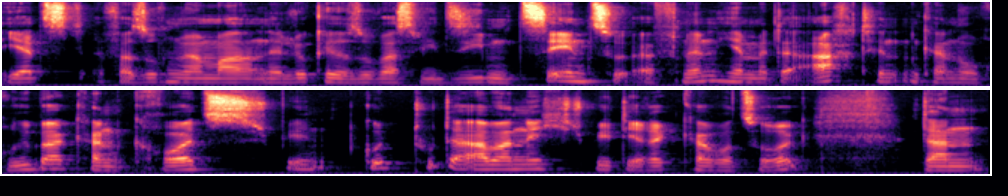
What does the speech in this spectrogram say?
jetzt versuchen wir mal eine Lücke sowas wie 7, 10 zu öffnen. Hier mit der 8, hinten kann hoch rüber, kann Kreuz spielen. Gut, tut er aber nicht, spielt direkt Karo zurück. Dann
